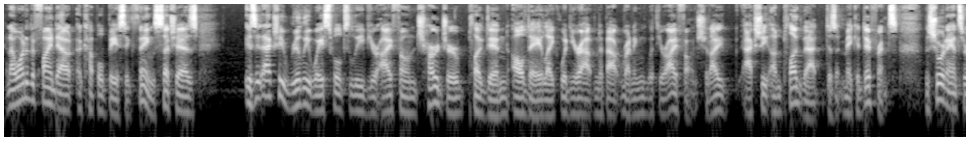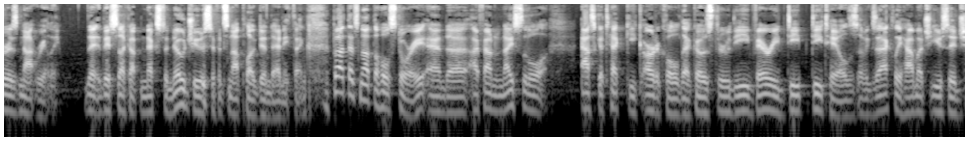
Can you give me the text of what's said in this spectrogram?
and I wanted to find out a couple basic things, such as is it actually really wasteful to leave your iPhone charger plugged in all day, like when you're out and about running with your iPhone? Should I actually unplug that? Does it make a difference? The short answer is not really. They, they suck up next to no juice if it's not plugged into anything. But that's not the whole story. And uh, I found a nice little Ask a Tech Geek article that goes through the very deep details of exactly how much usage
